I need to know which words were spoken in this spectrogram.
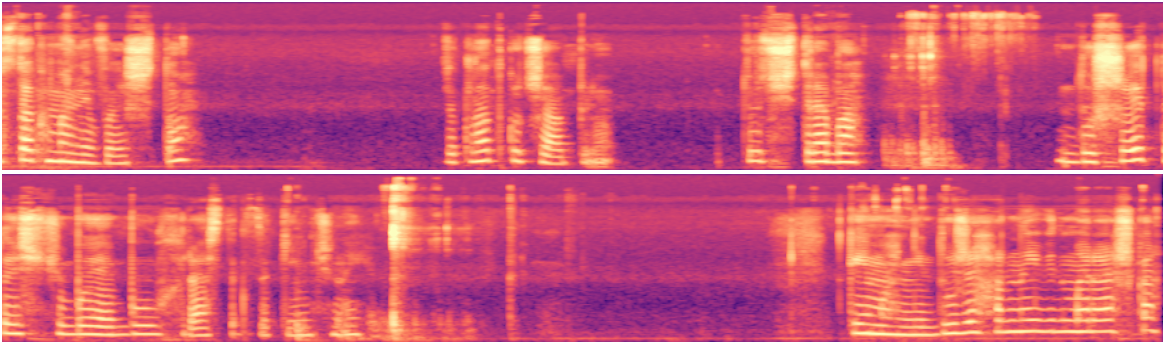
Ось так в мене вийшло. Закладку чаплю. Тут ще треба душити, щоб був хрестик закінчений. Такий магніт дуже гарний від мережка,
